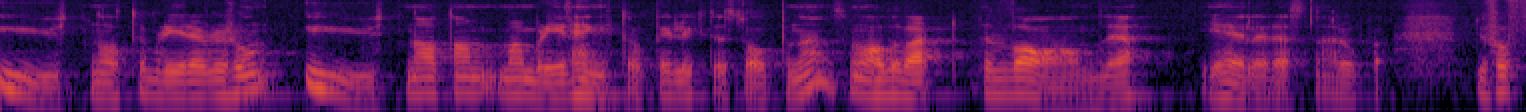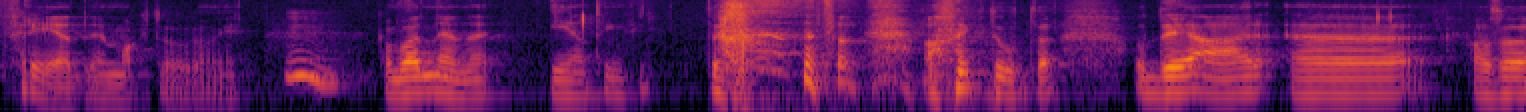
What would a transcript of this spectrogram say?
uten at det blir revolusjon, uten at man blir hengt opp i lyktestolpene, som hadde vært det vanlige i hele resten av Europa. Du får fredelige maktoverganger. Mm. Jeg kan bare nevne én ting til. Anekdote. Og det er eh, altså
